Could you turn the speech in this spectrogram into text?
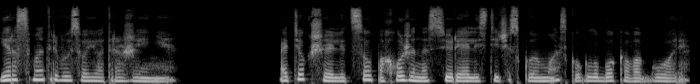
я рассматриваю свое отражение. Отекшее лицо похоже на сюрреалистическую маску глубокого горя.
